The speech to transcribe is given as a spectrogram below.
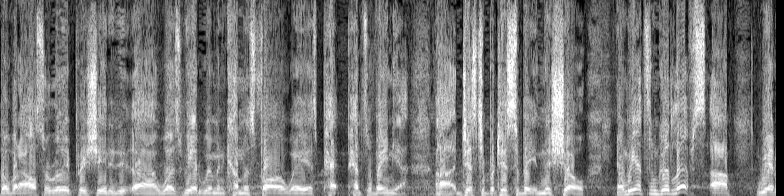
But what I also really appreciated uh, was we had women come as far away as Pe- Pennsylvania uh, just to participate in this show, and we had some good lifts. Uh, we had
